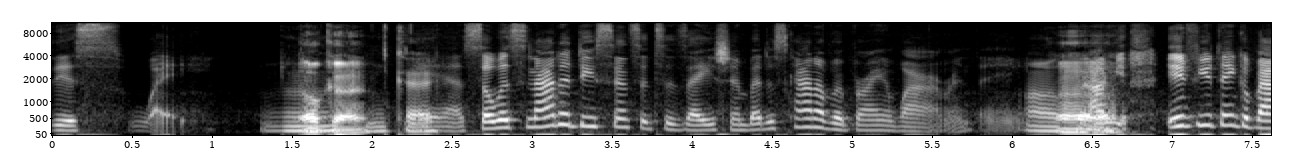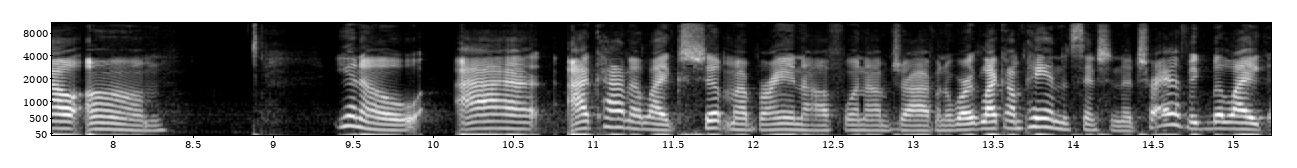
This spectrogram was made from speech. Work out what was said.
this way. Okay. okay. Yeah so it's not a desensitization but it's kind of a brain wiring thing. Okay. I mean, if you think about um you know i i kind of like shut my brain off when i'm driving to work like i'm paying attention to traffic but like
